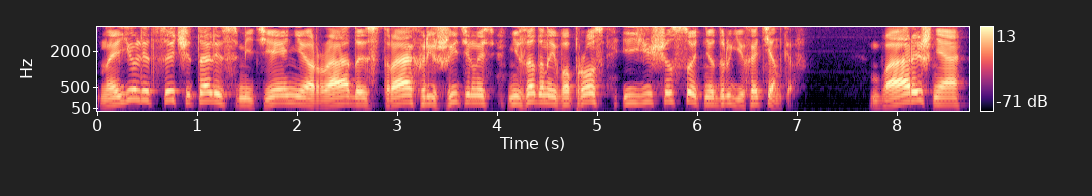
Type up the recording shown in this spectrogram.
На ее лице читались смятение, радость, страх, решительность, незаданный вопрос и еще сотня других оттенков. «Барышня!»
